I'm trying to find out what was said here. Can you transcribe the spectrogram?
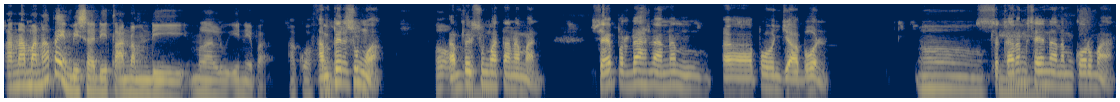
Tanaman apa yang bisa ditanam di melalui ini, Pak? Aquaponics. Hampir semua. Oh, Hampir semua tanaman. Saya pernah nanam uh, pohon jabon. Oh, okay. Sekarang saya nanam korma.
